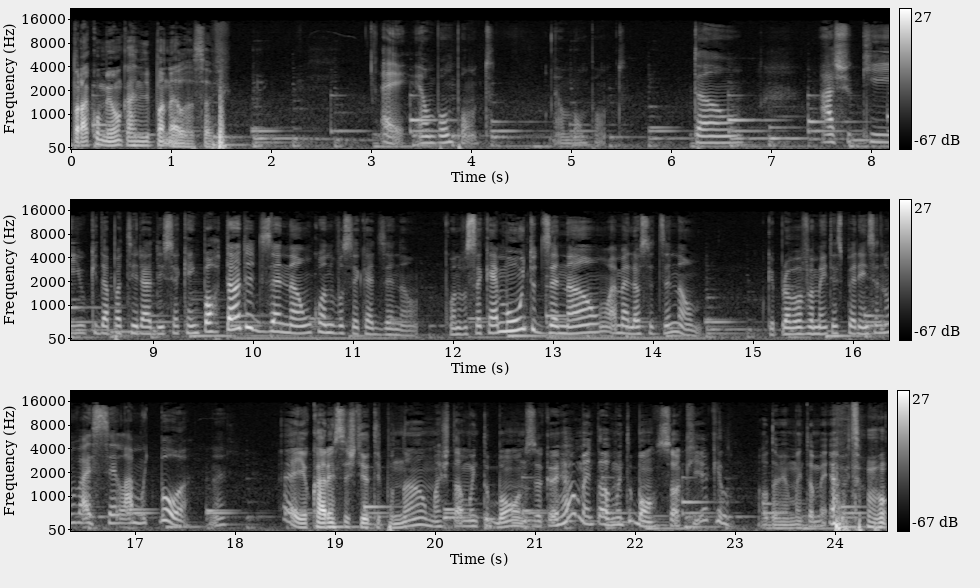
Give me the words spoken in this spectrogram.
pra comer uma carne de panela, sabe? É, é um bom ponto. É um bom ponto. Então, acho que o que dá pra tirar disso é que é importante dizer não quando você quer dizer não. Quando você quer muito dizer não, é melhor você dizer não. Porque provavelmente a experiência não vai ser lá muito boa, né? É, e o cara insistiu, tipo, não, mas tá muito bom, não sei o que. Realmente tava muito bom, só que aquilo. O da minha mãe também é muito bom.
